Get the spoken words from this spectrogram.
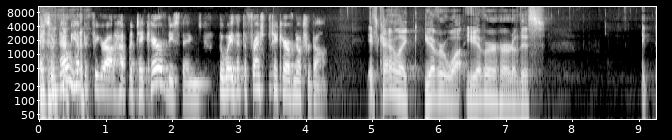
And so now we have to figure out how to take care of these things the way that the French take care of Notre Dame. It's kind of like you ever wa- you ever heard of this? It,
